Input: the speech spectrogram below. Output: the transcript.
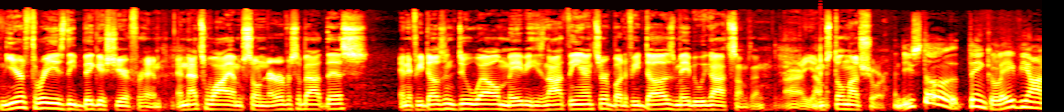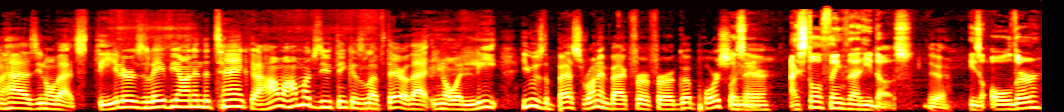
Year three is the biggest year for him, and that's why I'm so nervous about this. And if he doesn't do well, maybe he's not the answer. But if he does, maybe we got something. All right, I'm still not sure. And do you still think Le'Veon has, you know, that Steelers Le'Veon in the tank? How, how much do you think is left there? That, you know, elite. He was the best running back for, for a good portion Listen, there. I still think that he does. Yeah. He's older,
